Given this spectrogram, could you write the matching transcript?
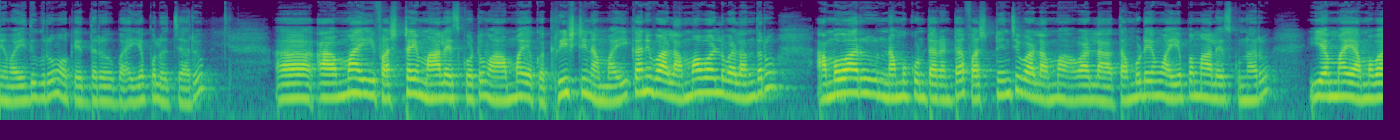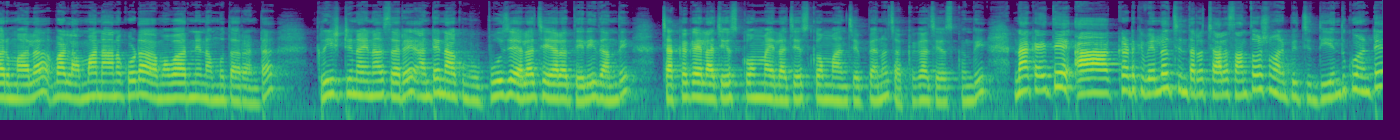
మేము ఐదుగురు ఒక ఇద్దరు అయ్యప్పలు వచ్చారు. ఆ అమ్మాయి ఫస్ట్ టైం మాల వేసుకోవటం ఆ అమ్మాయి ఒక క్రిస్టియన్ అమ్మాయి. కానీ వాళ్ళ అమ్మ వాళ్ళు వాళ్ళందరూ అమ్మవారు నమ్ముకుంటారంట. ఫస్ట్ నుంచి వాళ్ళ అమ్మ వాళ్ళ తమ్ముడేమో అయ్యప్ప మాల వేసుకున్నారు ఈ అమ్మాయి అమ్మవారి మాల వాళ్ళ అమ్మ నాన్న కూడా అమ్మవారిని నమ్ముతారంట. క్రిస్టియన్ అయినా సరే అంటే నాకు పూజ ఎలా చేయాలో తెలియదు అంది చక్కగా ఇలా చేసుకోమ్మా ఇలా చేసుకోమ్మా అని చెప్పాను చక్కగా చేసుకుంది. నాకైతే ఆ అక్కడికి వెళ్ళొచ్చిన తర్వాత చాలా సంతోషం అనిపించింది. ఎందుకు అంటే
